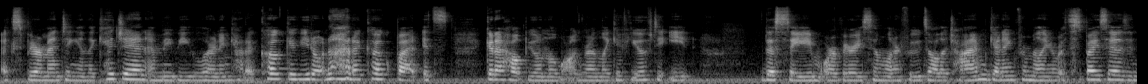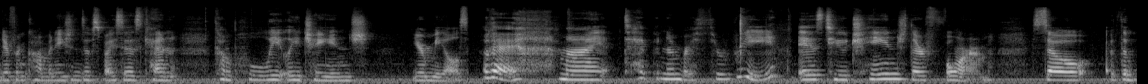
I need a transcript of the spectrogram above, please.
experimenting in the kitchen and maybe learning how to cook if you don't know how to cook, but it's going to help you in the long run. Like if you have to eat the same or very similar foods all the time, getting familiar with spices and different combinations of spices can completely change your meals. Okay, my tip number three is to change their form. So the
